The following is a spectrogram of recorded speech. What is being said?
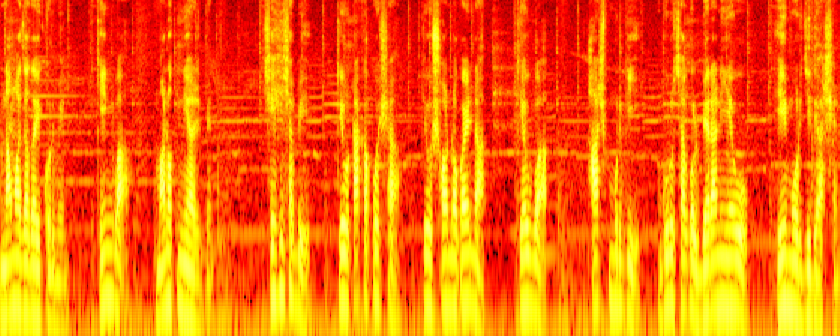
নামাজ আদায় করবেন কিংবা মানত নিয়ে আসবেন। সেই হিসাবে কেউ টাকা পয়সা, কেউ স্বর্ণ গয়না, কেউ বা হাঁস মুরগি, গরু, ছাগল, বেড়া নিয়েও এই মসজিদে আসেন।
